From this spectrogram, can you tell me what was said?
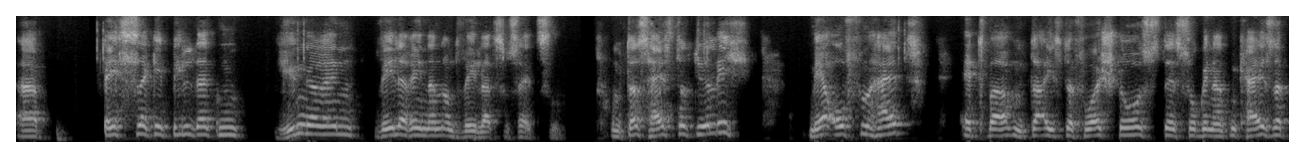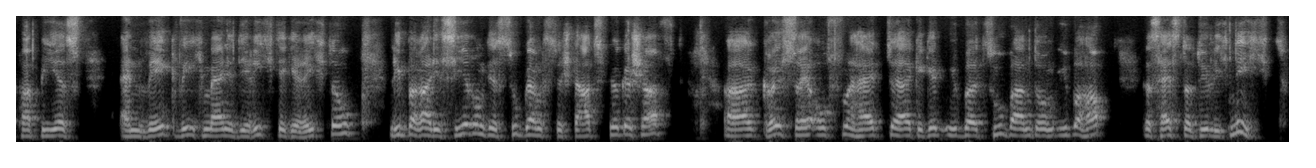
äh, besser gebildeten, jüngeren Wählerinnen und Wähler zu setzen. Und das heißt natürlich mehr Offenheit, etwa, und da ist der Vorstoß des sogenannten Kaiserpapiers ein Weg, wie ich meine, die richtige Richtung. Liberalisierung des Zugangs zur Staatsbürgerschaft, äh, größere Offenheit äh, gegenüber Zuwanderung überhaupt. Das heißt natürlich nicht,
